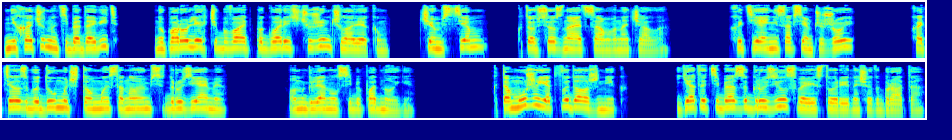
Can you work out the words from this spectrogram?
Не хочу на тебя давить, но порой легче бывает поговорить с чужим человеком, чем с тем, кто все знает с самого начала. Хоть я и не совсем чужой, хотелось бы думать, что мы становимся друзьями. Он глянул себе под ноги. К тому же я твой должник. Я-то тебя загрузил своей историей насчет брата.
